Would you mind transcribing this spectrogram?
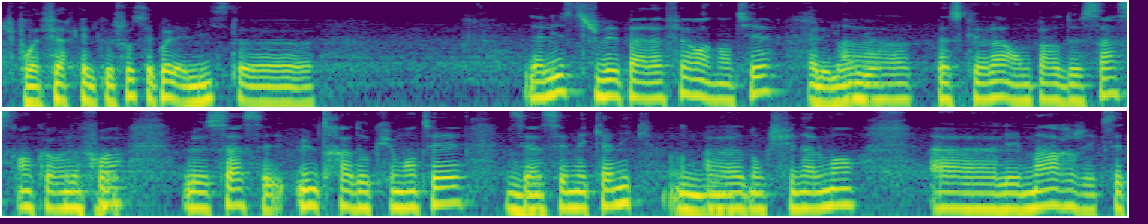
tu pourrais faire quelque chose. C'est quoi la liste La liste, je ne vais pas la faire en entier. Elle est longue. Euh, parce que là, on parle de SaaS, encore une Mhm. fois. Le SaaS est ultra documenté, c'est Mhm. assez mécanique. Mhm. Euh, donc finalement, euh, les marges, etc.,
